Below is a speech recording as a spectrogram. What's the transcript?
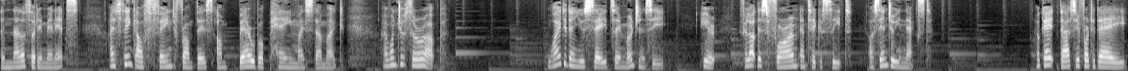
another 30 minutes, I think I'll faint from this unbearable pain in my stomach. I want to throw up. Why didn't you say it's an emergency? Here, fill out this form and take a seat. I'll send you in next. Okay, that's it for today.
